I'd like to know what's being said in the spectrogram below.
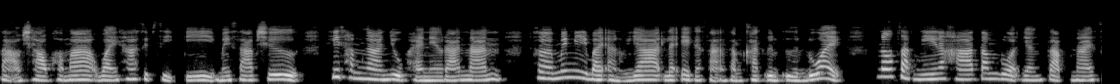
สาวชาวพม่าวัย 54 ปี ไม่ทราบชื่อ ที่ทำงานอยู่ภายในร้านนั้น เธอไม่มีใบอนุญาตและเอกสารสำคัญอื่น ๆ ด้วย นอกจากนี้นะคะตำรวจยังจับนายส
